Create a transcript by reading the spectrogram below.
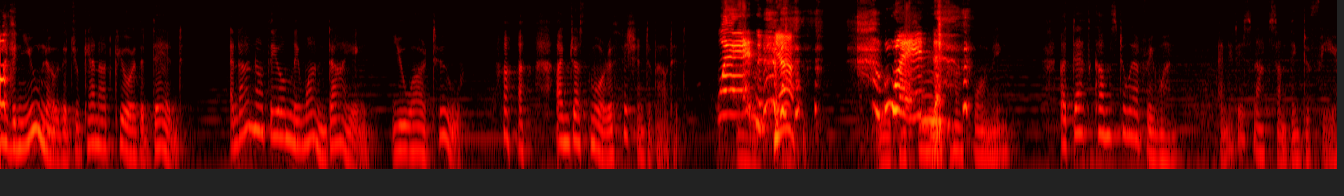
mark. Even you know that you cannot cure the dead. And I'm not the only one dying. You are too. I'm just more efficient about it. When? Yeah. when? Very heartwarming. But death comes to everyone, and it is not something to fear.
